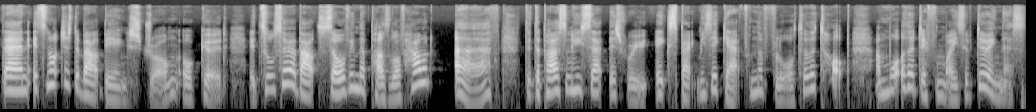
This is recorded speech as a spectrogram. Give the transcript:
then it's not just about being strong or good. It's also about solving the puzzle of how on earth did the person who set this route expect me to get from the floor to the top? And what are the different ways of doing this?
